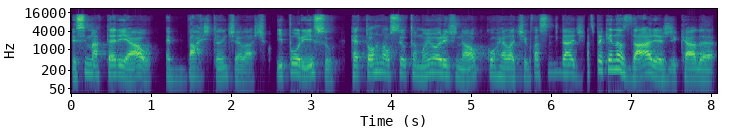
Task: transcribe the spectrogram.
esse material é bastante elástico e, por isso, retorna ao seu tamanho original com relativa facilidade. As pequenas áreas de cada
